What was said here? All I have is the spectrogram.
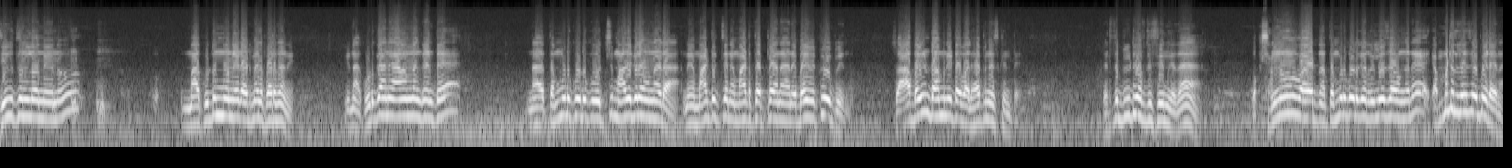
జీవితంలో నేను మా కుటుంబం నేడు వాడి మీద పడదని. ఇది నా కొడుకు అనే ఆనందం కంటే నా తమ్ముడు కొడుకు వచ్చి మా దగ్గరే ఉన్నాడా? నేను మాట ఇచ్చాను మాట తప్పానా అనే భయం ఎక్కువైపోయింది. సో ఆ భయం డామినేట్ అవ్వాలి హ్యాపీనెస్ కంటే. That's the beauty of the scene కదా. ఒక క్షణం వాడు నా తమ్ముడు కొడుకు రిలీజ్ అవ్వగానే ఎమ్మటి రిలీజ్ అయిపోయాడు ఆయన.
